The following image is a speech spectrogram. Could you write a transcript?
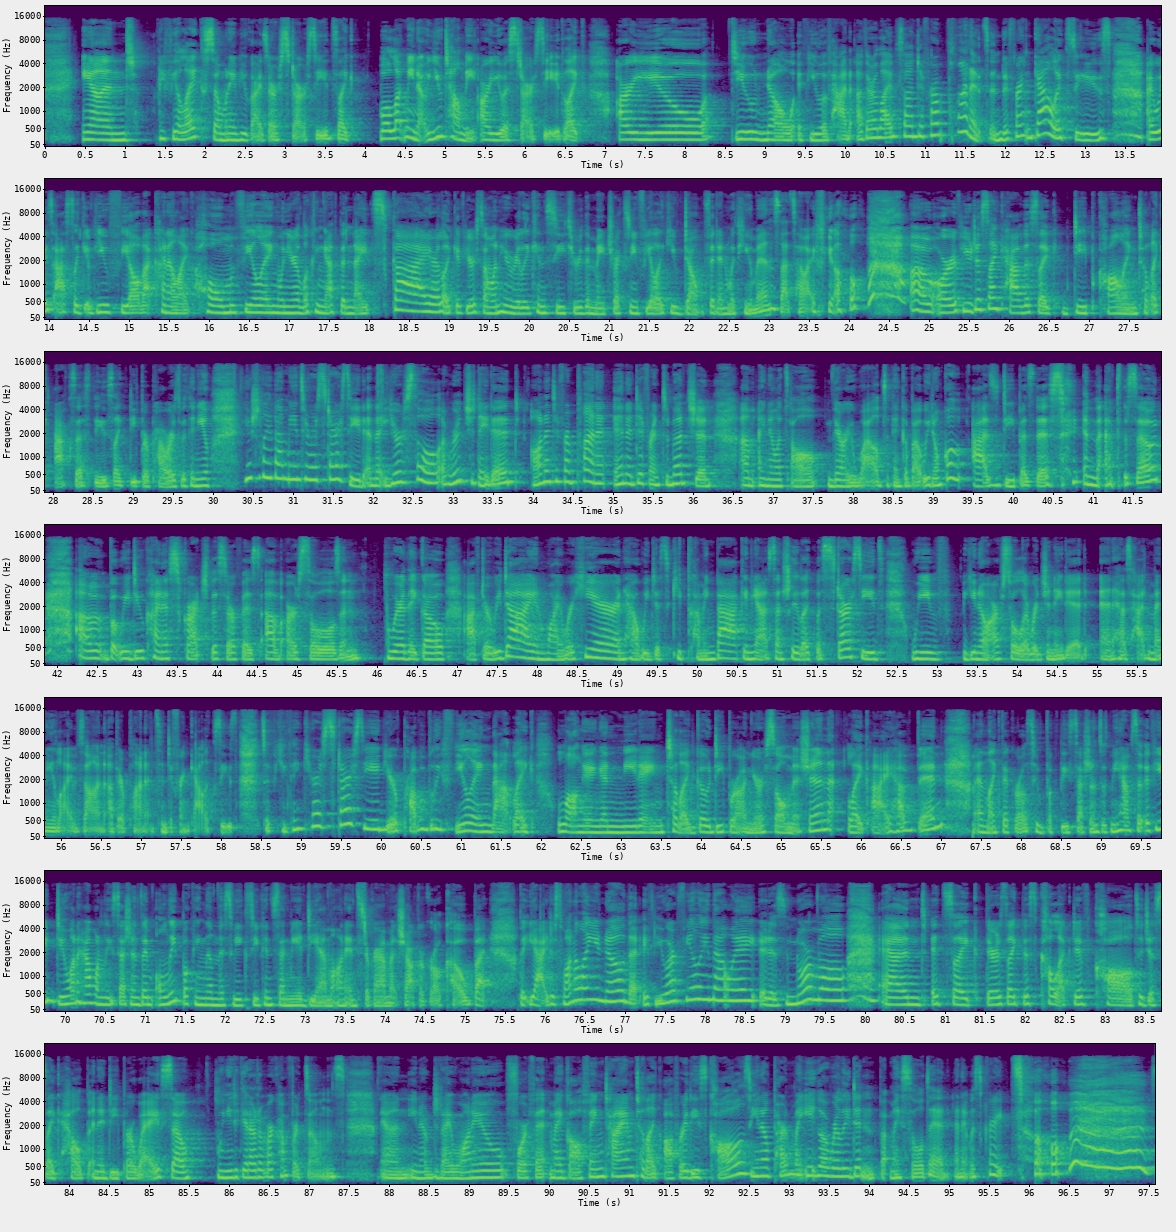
And I feel like so many of you guys are star seeds. Like, well, let me know. You tell me, are you a star seed? Like, are you do you know if you have had other lives on different planets and different galaxies? I always ask, like, if you feel that kind of like home feeling when you're looking at the night sky, or like if you're someone who really can see through the matrix and you feel like you don't fit in with humans. That's how I feel. um, or if you just like have this like deep calling to like access these like deeper powers within you, usually that means you're a star seed and that your soul originated on a different planet in a different dimension. Um, I know it's all very wild to think about. We don't go as deep as this in the episode, um, but we do kind of scratch the surface of our souls and where they go after we die and why we're here and how we just keep coming back. And yeah, essentially, like with star seeds, we've you know, our soul originated and has had many lives on other planets and different galaxies. So if you think you're a star seed, you're probably feeling that like longing and needing to like go deeper on your soul mission, like I have been, and like the girls who booked these sessions with me have. So if you do want to have one of these sessions, I'm only booking them this week, so you can send me a DM on Instagram at Chakra Girl Co. But but yeah, I just want to let you know that if you are feeling that way, it is normal, and it's like there's like this collective call to just like help in a deeper way. So we need to get out of our comfort zones. And, you know, did I want to forfeit my golfing time to like offer these calls? You know, part of my ego really didn't, but my soul did. And it was great. So,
